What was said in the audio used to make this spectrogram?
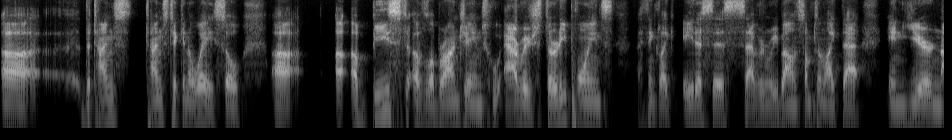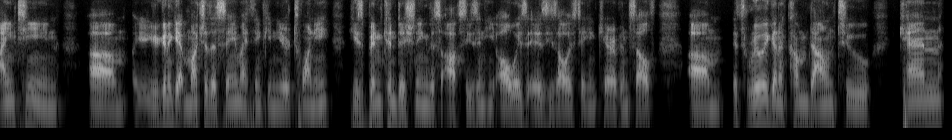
uh, the time's time's ticking away. So uh, a, a beast of LeBron James who averaged 30 points, I think like eight assists, seven rebounds, something like that in year 19. Um, you're going to get much of the same, I think, in year 20. He's been conditioning this offseason. He always is. He's always taking care of himself. Um, it's really going to come down to can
